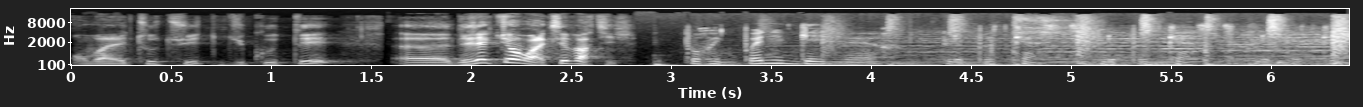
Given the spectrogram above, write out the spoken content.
On va aller tout de suite du côté euh, des acteurs en vrac. C'est parti. Pour une poignée de gamers, le podcast, le podcast, le podcast.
